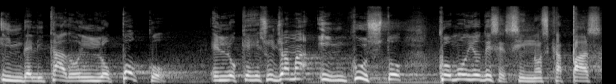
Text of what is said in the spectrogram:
indelicado en lo poco, en lo que Jesús llama injusto, como Dios dice, si no es capaz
